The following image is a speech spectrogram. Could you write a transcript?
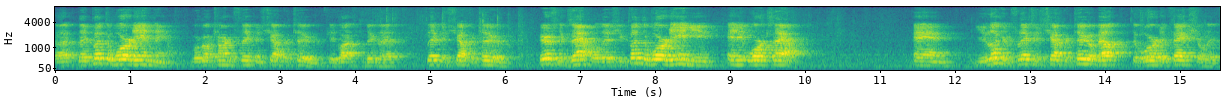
Uh, they put the Word in them. We're going to turn to Philippians chapter 2, if you'd like to do that. Philippians chapter 2. Here's an example of this. You put the Word in you, and it works out. And you look at Philippians chapter 2 about the word effectually.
